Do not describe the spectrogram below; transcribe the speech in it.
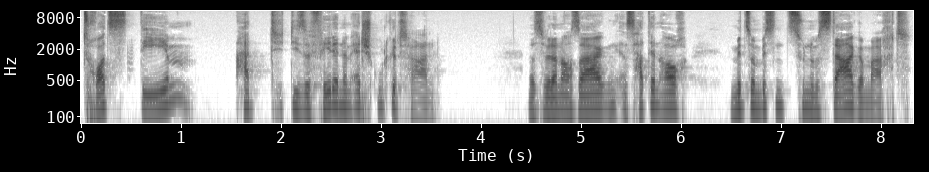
Trotzdem hat diese Fehde einem Edge gut getan. Dass wir dann auch sagen, es hat den auch mit so ein bisschen zu einem Star gemacht.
